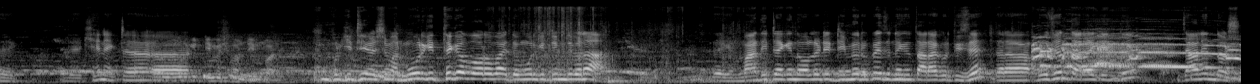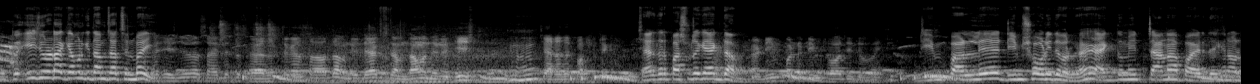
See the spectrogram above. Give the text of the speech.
দেখ দেখেন একটা মুরগির ডিমের সমান ডিম পারে মুরগির ডিমের সমান। মুরগির থেকেও বড় ভাই তো মুরগির ডিম দিবে না? দেখেন মাদিটা কিন্তু অলরেডি ডিমের উপরে যেটা কিন্তু তারা করতেছে। যারা বোঝেন তারাই কিন্তু জানেন দর্শক। তো এই জোড়াটা কেমন কি দাম চাচ্ছেন ভাই? এই জোড়া চাইলে তো ছয় হাজার টাকা চাওয়া দাম এটা একদম দাম দেন ফিস্ট চার হাজার পাঁচশো টাকা। একদম ডিম পারলে ডিম খাওয়া দিতে ভাই ডিম পারলে ডিম সহ নিতে পারবে হ্যাঁ একদমই টানা পায়ের। দেখেন আর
